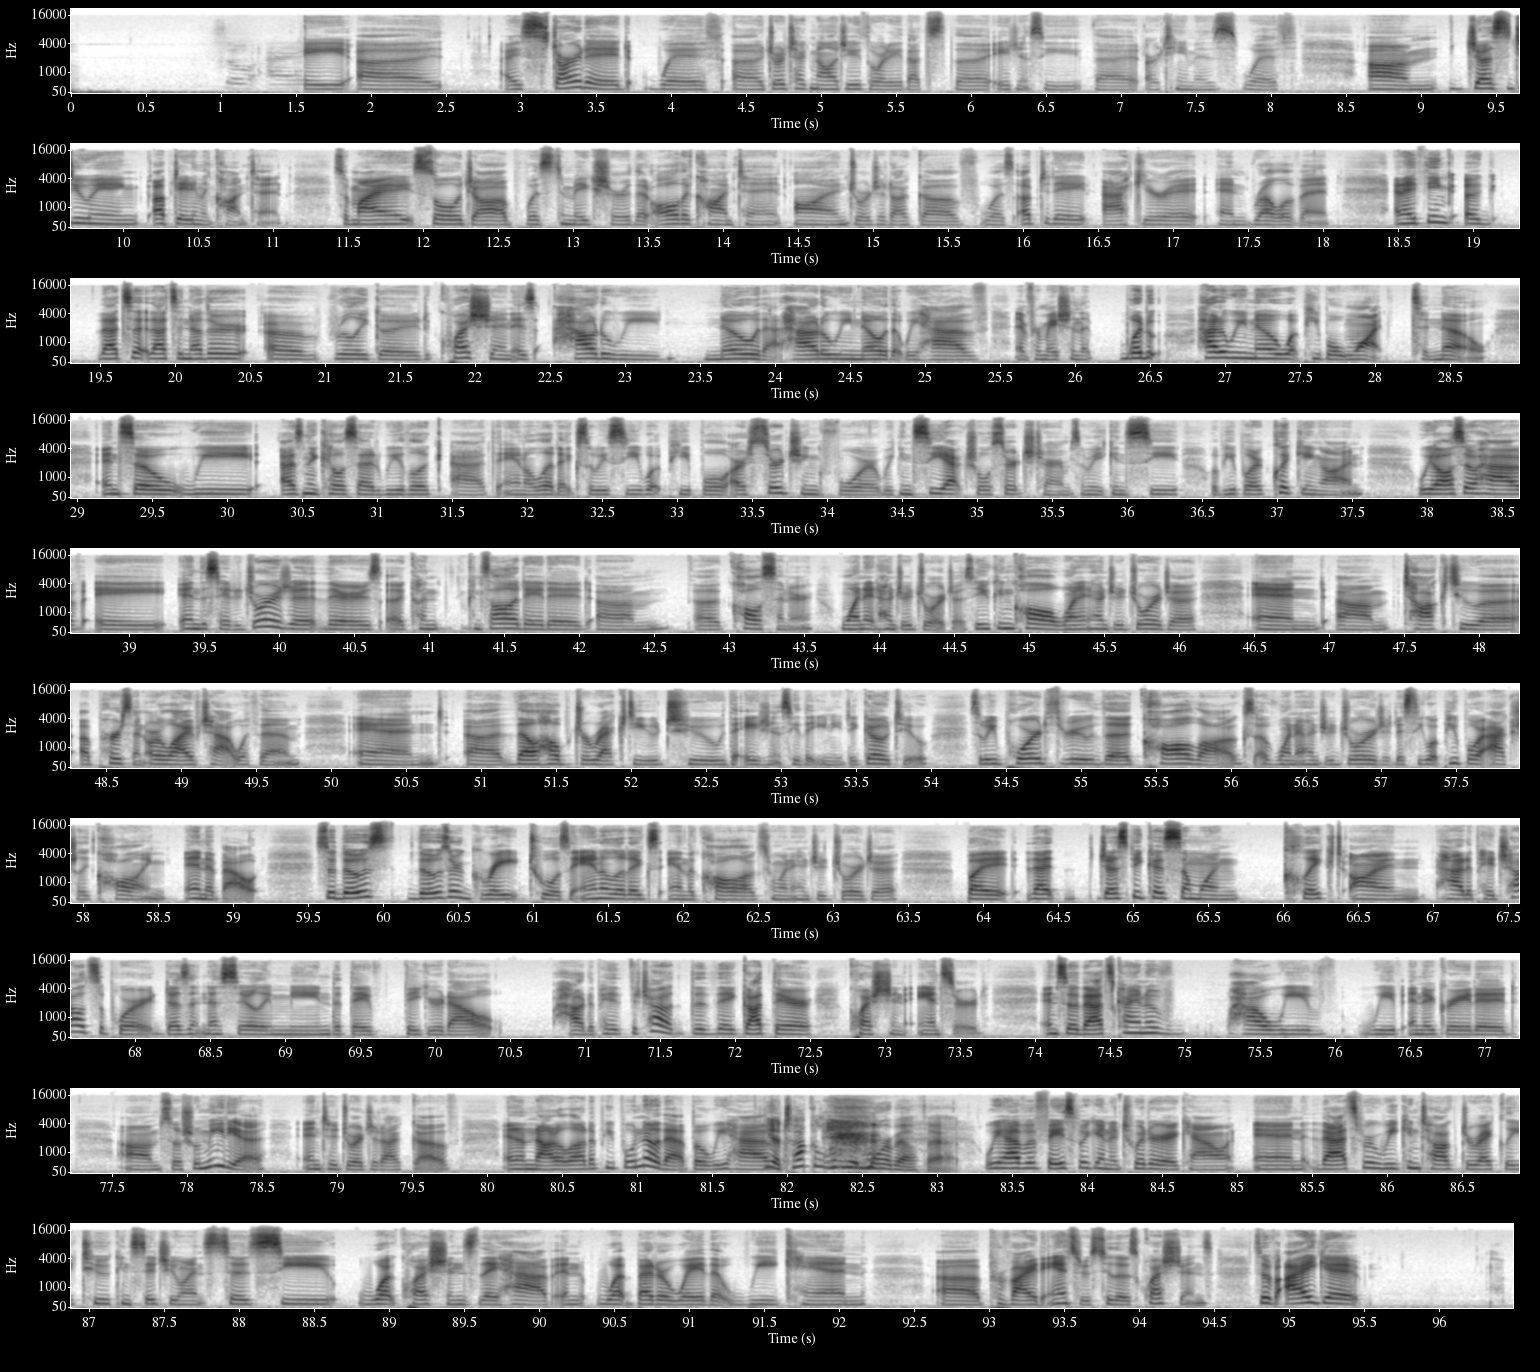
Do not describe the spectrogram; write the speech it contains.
So I uh, I started with uh, Georgia Technology Authority. That's the agency that our team is with. Um, just doing updating the content. So my sole job was to make sure that all the content on Georgia.gov was up to date, accurate, and relevant. And I think uh, that's a, that's another uh, really good question: is how do we know that? How do we know that we have information that what? How do we know what people want to know? And so we, as Nikhil said, we look at the analytics. So we see what people are searching for. We can see actual search terms, and we can see what people are clicking on. We also have a in the state of Georgia. There's a con- consolidated um, call center, one eight hundred Georgia. So you can call one eight hundred Georgia and um, talk to a, a, person or live chat with them, and uh, they'll help direct you to the agency that you need to go to. So we poured through the call logs of 1-800 Georgia to see what people are actually calling in about. So those those are great tools, the analytics and the call logs from 1-800 Georgia. But that just because someone clicked on how to pay child support doesn't necessarily mean that they've figured out how to pay the child that they got their question answered. And so that's kind of how we've we've integrated um, social media into Georgia.gov. And not a lot of people know that, but we have. Yeah, talk a little bit more about that. We have a Facebook and a Twitter account, and that's where we can talk directly to constituents to see what questions they have and what better way that we can uh, provide answers to those questions. So if I get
